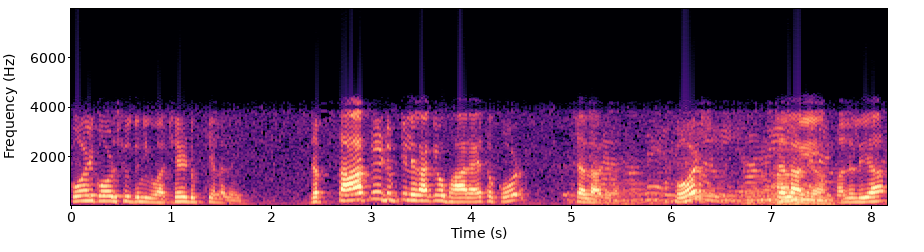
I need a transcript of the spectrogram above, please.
कोई कोड़ शुद्ध नहीं हुआ। छह डुबकियाँ लगाई। जब सातवीं डुबकी लगा के वो बाहर आए तो कोड़ चला गया। कोड़ चला गया। हालेलुया।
